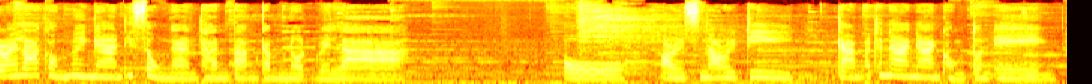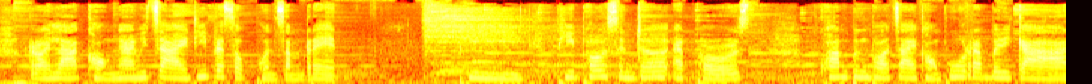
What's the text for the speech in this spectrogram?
ร้อยละของหน่วยงานที่ส่งงานทันตามกำหนดเวลา O originality การพัฒนางานของตนเอง ร้อยละของงานวิจัยที่ประสบผลสำเร็จ P people center approach ความพึงพอใจของผู้รับบริการ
